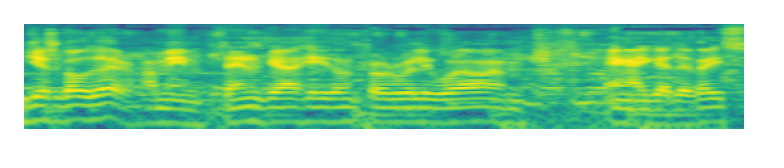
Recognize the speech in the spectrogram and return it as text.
just go there. I mean, thanks God he don't throw really well, and, and I get the base.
